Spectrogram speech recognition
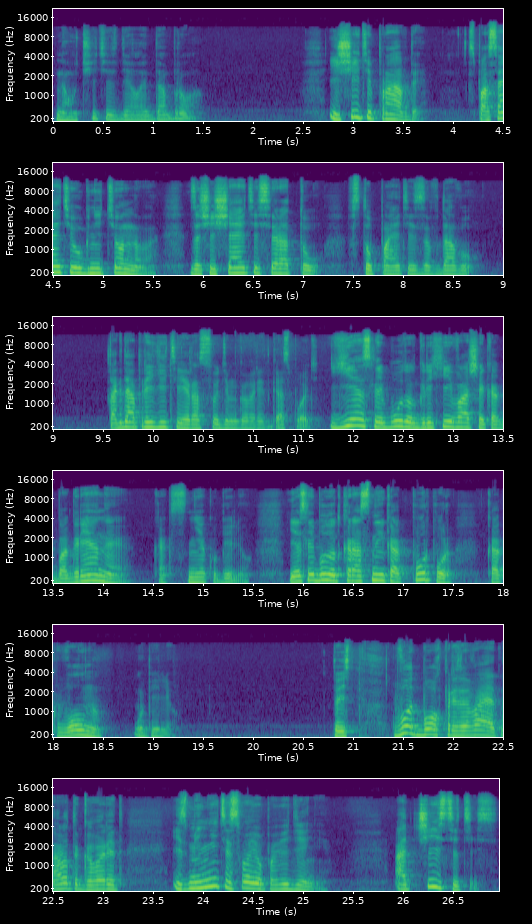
научитесь делать добро. Ищите правды, спасайте угнетенного, защищайте сироту, вступайтесь за вдову. Тогда придите и рассудим, говорит Господь. Если будут грехи ваши, как багряные, как снег убелю. Если будут красны, как пурпур, как волну убелю. То есть вот Бог призывает народ и говорит, измените свое поведение, очиститесь,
